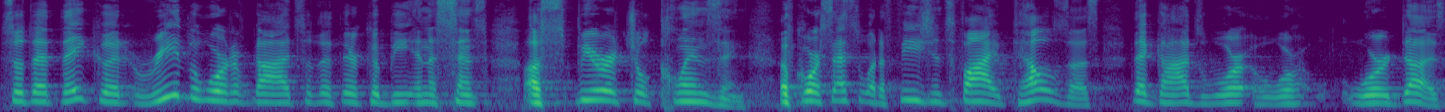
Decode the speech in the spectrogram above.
so that they could read the Word of God, so that there could be, in a sense, a spiritual cleansing. Of course, that's what Ephesians 5 tells us that God's wor- wor- Word does.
